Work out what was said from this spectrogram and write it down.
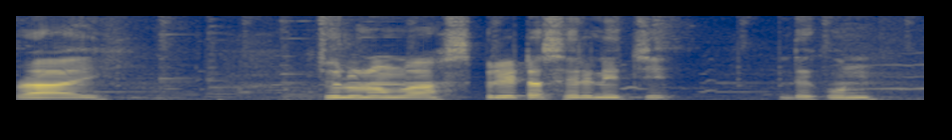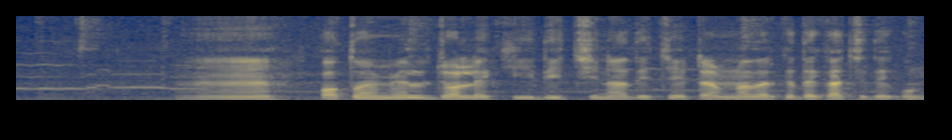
প্রায়, চলুন আমরা স্প্রেটা সেরে নিচ্ছি। দেখুন কত এম জলে কি দিচ্ছি, না দিচ্ছি, এটা আপনাদেরকে দেখাচ্ছি, দেখুন।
